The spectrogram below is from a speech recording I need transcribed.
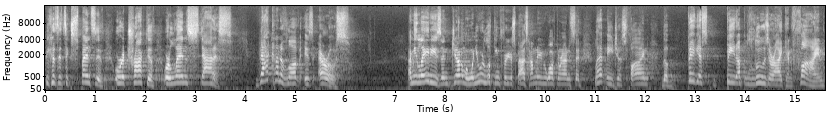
because it's expensive or attractive or lends status. That kind of love is eros. I mean, ladies and gentlemen, when you were looking for your spouse, how many of you walked around and said, Let me just find the biggest beat up loser I can find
